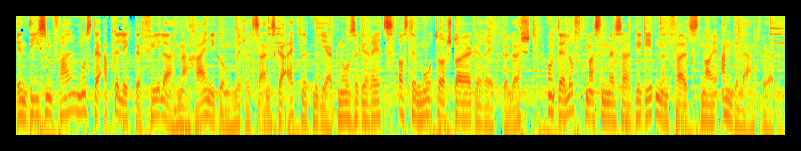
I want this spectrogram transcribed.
In diesem Fall muss der abgelegte Fehler nach Reinigung mittels eines geeigneten Diagnosegeräts aus dem Motorsteuergerät gelöscht und der Luftmassenmesser gegebenenfalls neu angelernt werden.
